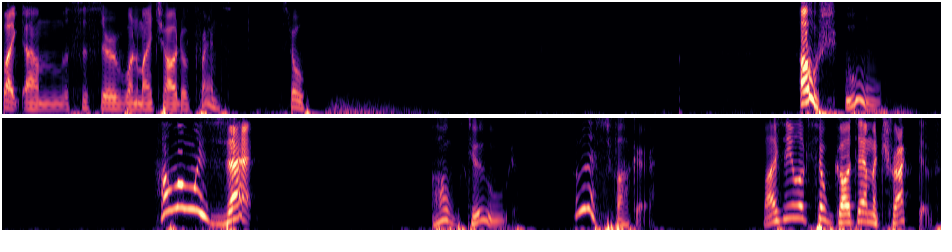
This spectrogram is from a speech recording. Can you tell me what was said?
It's like um the sister of one of my childhood friends. So. Oh, sh ooh. How long was that? Oh, dude. Look at this fucker. Why does he look so goddamn attractive?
